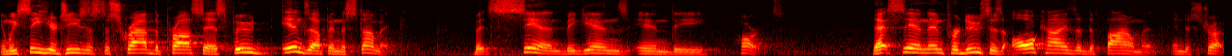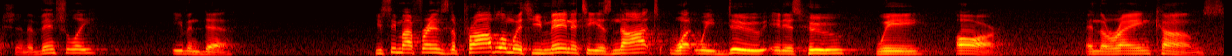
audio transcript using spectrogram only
And we see here Jesus describe the process. Food ends up in the stomach, but sin begins in the heart. That sin then produces all kinds of defilement and destruction, eventually, even death. You see, my friends, the problem with humanity is not what we do, it is who we are and the rain comes.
